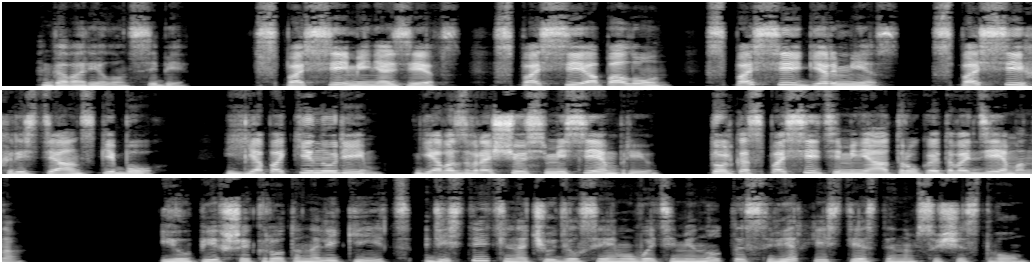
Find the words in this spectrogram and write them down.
— говорил он себе. «Спаси меня, Зевс! Спаси, Аполлон! Спаси, Гермес! Спаси, христианский бог! Я покину Рим, я возвращусь в Месембрию. Только спасите меня от рук этого демона!» И убивший Кротона легиец действительно чудился ему в эти минуты сверхъестественным существом.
